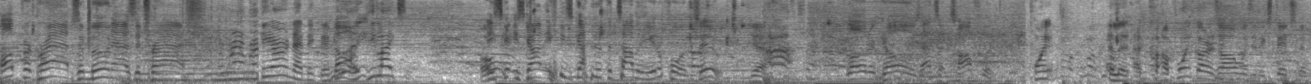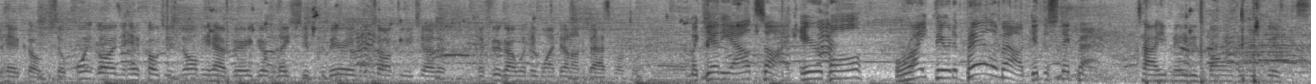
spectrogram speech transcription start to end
up for grabs, and Moon has the trash. He earned that nickname. No, he- he likes it. Oh, He's, got, he's got he's got it at the top of the uniform, too. yeah. Floater goes. That's a tough one. Point, a, a point guard is always an extension of the head coach. So point guards and head coaches normally have very good relationships because they're very able to talk to each other and figure out what they want done on the basketball court. Maggette outside. Air ball right there to bail him out. Get the stick back. That's how he made his bones in this business.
